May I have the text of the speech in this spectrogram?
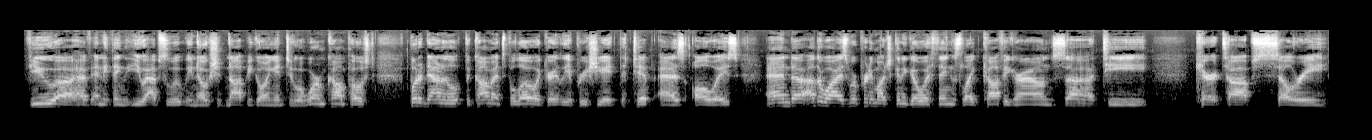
If you uh, have anything that you absolutely know should not be going into a worm compost, put it down in the comments below. I'd greatly appreciate the tip as always. And uh, otherwise, we're pretty much going to go with things like coffee grounds, uh, tea, carrot tops, celery,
